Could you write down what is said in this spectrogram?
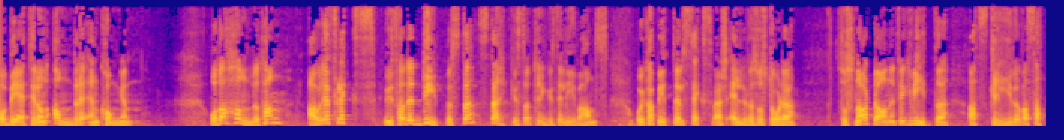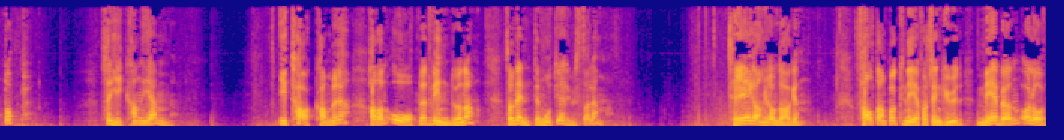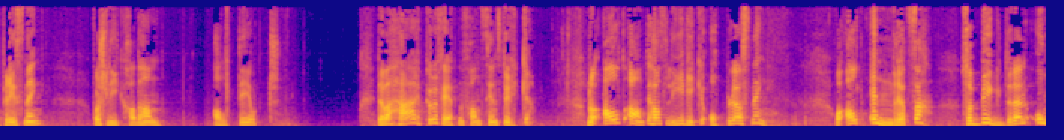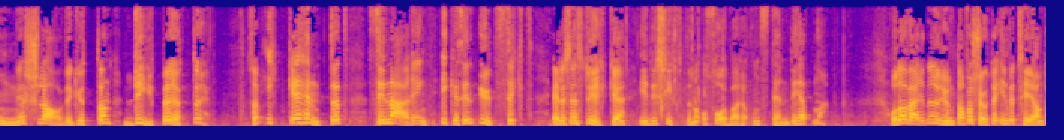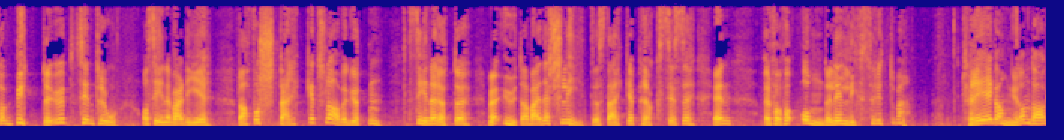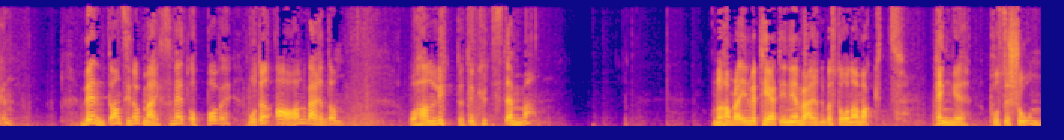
å be til noen andre enn kongen. Og da handlet han av refleks ut fra det dypeste, sterkeste og tryggeste livet hans. Og i kapittel 6 vers 11 så står det så snart Daniel fikk vite at skrivet var satt opp, så gikk han hjem. I takkammeret hadde han åpnet vinduene som vendte mot Jerusalem. Tre ganger om dagen falt han på kne for sin Gud med bønn og lovprisning, for slik hadde han alltid gjort. Det var her profeten fant sin styrke. Når alt annet i hans liv gikk i oppløsning, og alt endret seg, så bygde den unge slavegutten dype røtter, som ikke hentet sin næring, ikke sin utsikt eller sin styrke i de skiftende og sårbare omstendighetene. Og da verden rundt ham forsøkte å invitere ham til å bytte ut sin tro og sine verdier, da forsterket slavegutten sine røtter med å utarbeide slitesterke praksiser, en, en form for åndelig livsrytme. Tre ganger om dagen vendte han sin oppmerksomhet oppover mot en annen verden, og han lyttet til Guds stemme. Og når han ble invitert inn i en verden bestående av makt, penger, posisjon,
